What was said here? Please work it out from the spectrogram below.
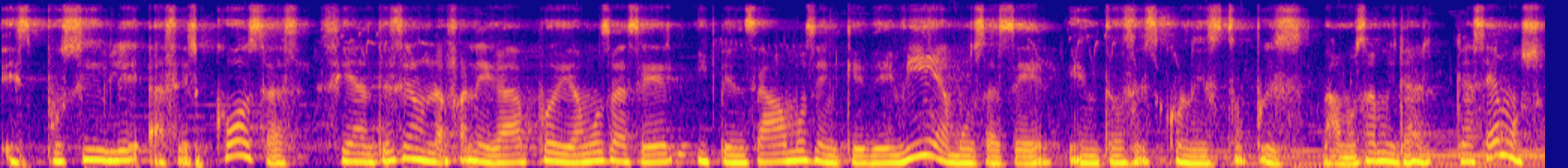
es posible hacer cosas. Si antes en una fanegada podíamos hacer y pensábamos en que debíamos hacer, entonces con esto pues vamos a mirar qué hacemos.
